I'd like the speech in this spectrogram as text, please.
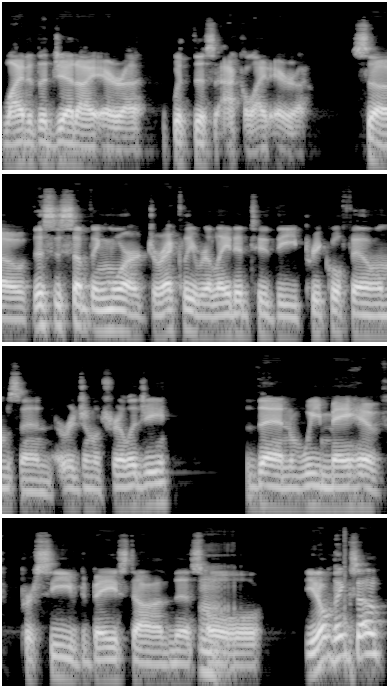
Light of the Jedi era with this Acolyte era. So this is something more directly related to the prequel films and original trilogy than we may have perceived based on this Mm. whole. You don't think so?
